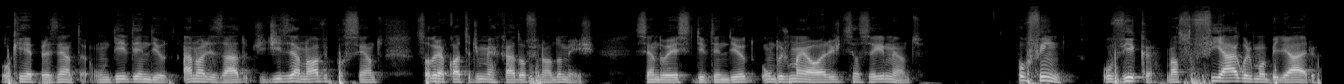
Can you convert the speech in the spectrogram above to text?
o que representa um dividend yield anualizado de 19% sobre a cota de mercado ao final do mês, sendo esse dividend yield um dos maiores de seu segmento. Por fim, o VICA, nosso fiagro imobiliário,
